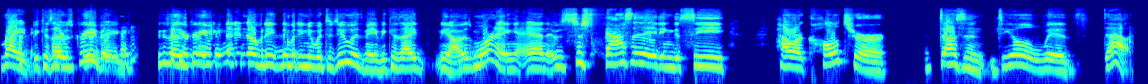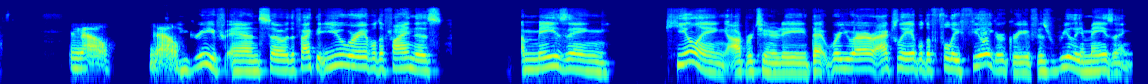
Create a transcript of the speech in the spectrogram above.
right? Because I was grieving because I was grieving. I didn't nobody nobody knew what to do with me because I you know I was mourning, and it was just fascinating to see how our culture doesn't deal with death. No, no. And grief, and so the fact that you were able to find this amazing healing opportunity that where you are actually able to fully feel your grief is really amazing.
